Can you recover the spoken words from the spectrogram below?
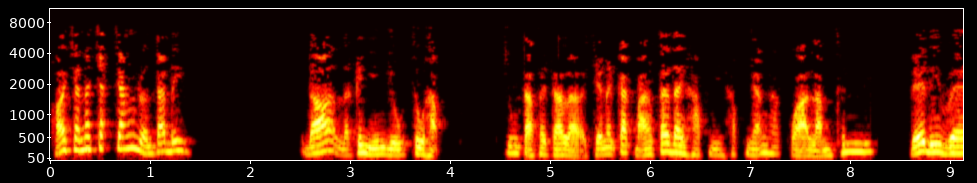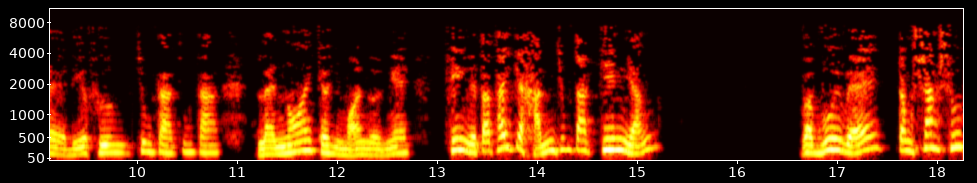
Hỏi cho nó chắc chắn rồi người ta đi. Đó là cái nhiệm vụ tu học chúng ta phải trả lời, cho nên các bạn tới đây học gì? Học nhẫn học quả làm thính đi. Để đi về địa phương, chúng ta chúng ta lại nói cho mọi người nghe. Khi người ta thấy cái hạnh, chúng ta kiên nhẫn và vui vẻ trong sáng suốt,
